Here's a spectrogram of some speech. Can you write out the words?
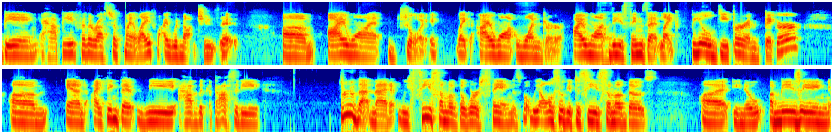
being happy for the rest of my life, I would not choose it. Um, I want joy. Like I want wonder. I want right. these things that like feel deeper and bigger. Um, and I think that we have the capacity through vet med. We see some of the worst things, but we also get to see some of those, uh, you know, amazing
